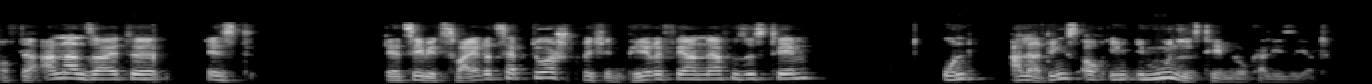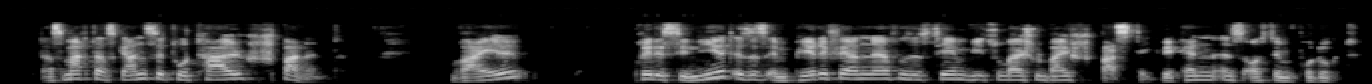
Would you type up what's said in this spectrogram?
Auf der anderen Seite ist der CB2-Rezeptor, sprich im peripheren Nervensystem und allerdings auch im Immunsystem lokalisiert. Das macht das Ganze total spannend, weil prädestiniert ist es im peripheren Nervensystem, wie zum Beispiel bei Spastik. Wir kennen es aus dem Produkt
